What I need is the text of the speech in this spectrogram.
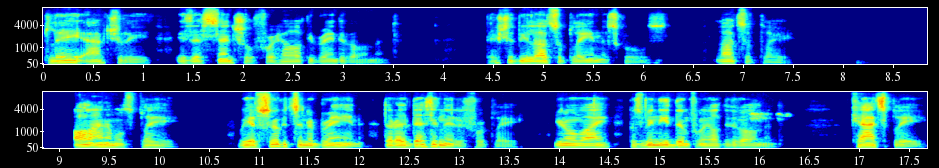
Play actually is essential for healthy brain development. There should be lots of play in the schools, lots of play. All animals play. We have circuits in the brain that are designated for play. You know why? Because we need them for healthy development. Cats play,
